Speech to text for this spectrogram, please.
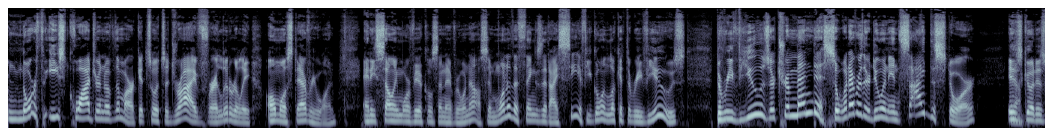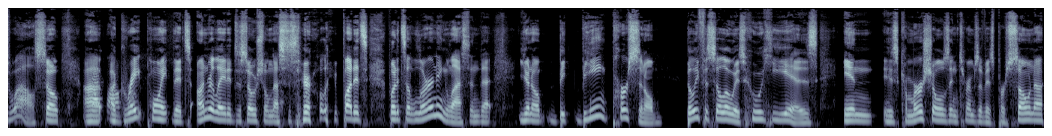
northeast quadrant of the market, so it's a drive for literally almost everyone. And he's selling more vehicles than everyone else. And one of the things that I see, if you go and look at the reviews, the reviews are tremendous. So whatever they're doing inside the store is good as well. So uh, a great point that's unrelated to social necessarily, but it's but it's a learning lesson that you know be, being personal. Billy Fuccillo is who he is, in his commercials in terms of his persona.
